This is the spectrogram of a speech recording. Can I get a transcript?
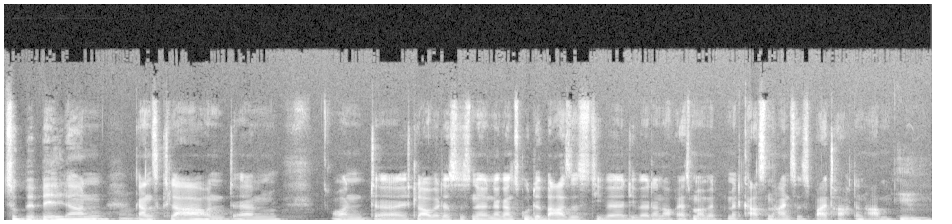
zu bebildern, mhm. ganz klar und ähm, und äh, ich glaube, das ist eine, eine, ganz gute Basis, die wir, die wir dann auch erstmal mit, mit Carsten Heinzes Beitrag dann haben. Mhm.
